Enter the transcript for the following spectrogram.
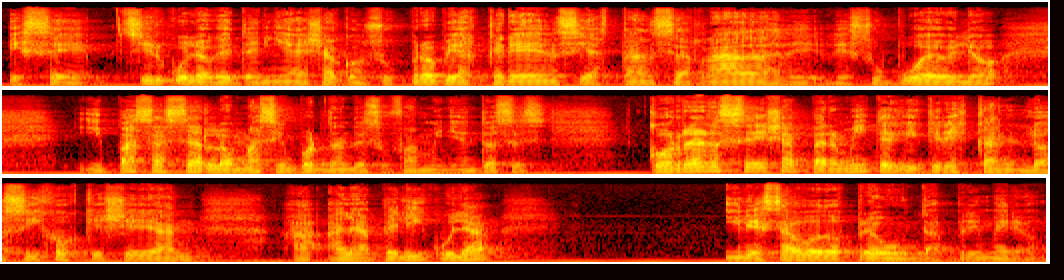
ese círculo que tenía ella con sus propias creencias tan cerradas de, su pueblo y pasa a ser lo más importante de su familia. Entonces, correrse ella permite que crezcan los hijos que llegan a, la película y les hago dos preguntas. Primero,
